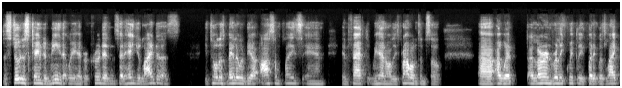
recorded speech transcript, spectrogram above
the students came to me that we had recruited and said hey you lied to us. You told us baylor would be an awesome place and in fact we had all these problems. And so uh, i went i learned really quickly what it was like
